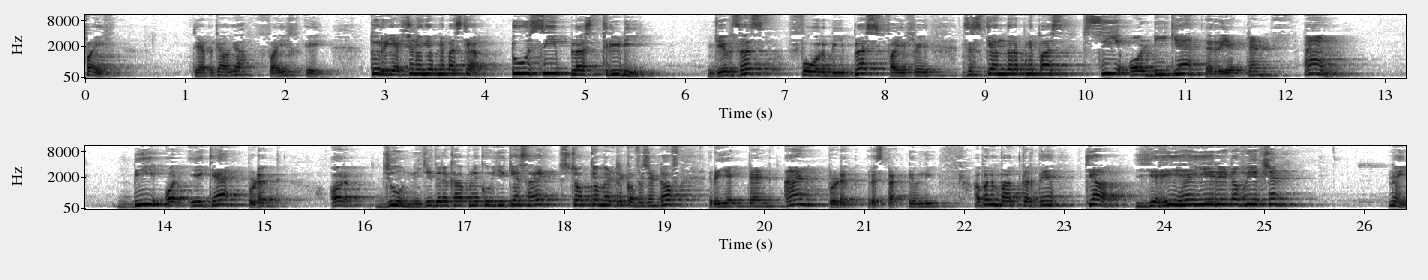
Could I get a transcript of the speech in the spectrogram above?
फाइव तो यहाँ पे क्या हो गया? फाइव ए तो रिएक्शन होगी अपने पास क्या? Two C plus three D gives four B plus five A जिसके अंदर अपने पास सी और डी क्या है? रिएक्टेंट एंड बी और ए क्या है? प्रोडक्ट और जो नीचे दे रखा अपने को, ये क्या है stoichiometric coefficient of reactant and product respectively अपन बात करते हैं, क्या यही है ये रेट ऑफ़ रिएक्शन नहीं,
